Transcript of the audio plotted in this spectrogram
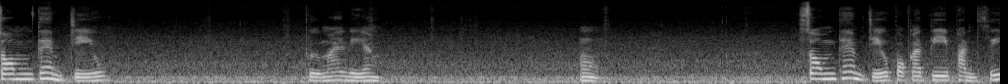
ซ่อมแต้มจิ๋วเผื่อไม่เลี้ยงอ๋อซ่อมแต้มจิ๋วปกติพันสิ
